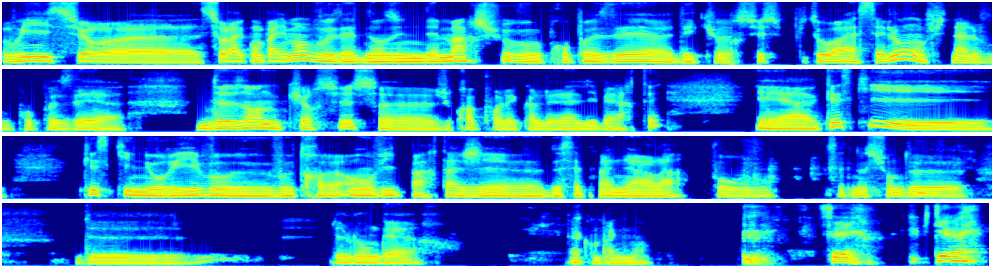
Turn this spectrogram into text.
oui, sur, euh, sur l'accompagnement, vous êtes dans une démarche où vous proposez des cursus plutôt assez longs. Au final, vous proposez deux ans de cursus, je crois, pour l'école de la liberté. Et qu'est-ce qui Qu'est-ce qui nourrit votre envie de partager euh, de cette manière-là pour vous Cette notion de, de, de longueur d'accompagnement? C'est, je dirais,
